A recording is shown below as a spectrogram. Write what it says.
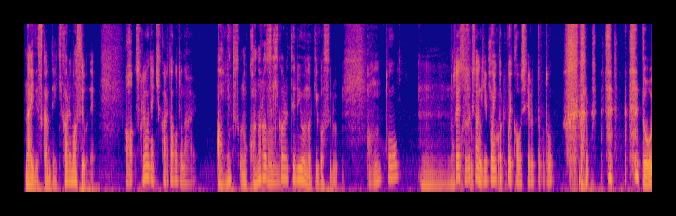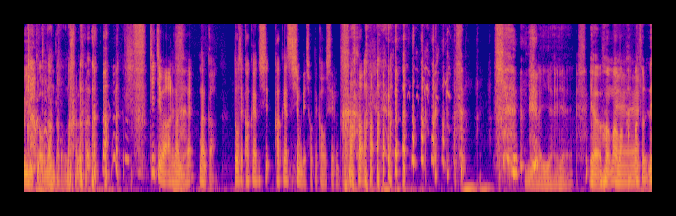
ないですか？って聞かれますよね。あ、それはね、聞かれたことない。あ、本当ですか？必ず聞かれてるような気がする。あ、本当？うん。それ鈴木さん D ポイントっぽい。い顔してるってこと？どういう顔なんだろうな。父はあれなんじゃない？なんか、どうせ格安し、格安シムでしょって顔してるんだ。いやいやいや。いや、まあまあまあ、えーまあそれで、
